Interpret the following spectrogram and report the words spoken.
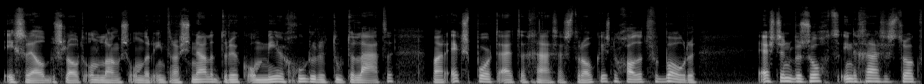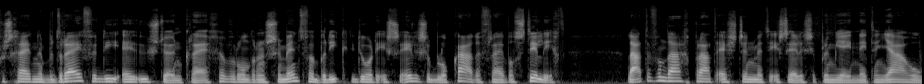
Israël besloot onlangs onder internationale druk om meer goederen toe te laten, maar export uit de Gazastrook is nog altijd verboden. Ashton bezocht in de Gazastrook verschillende bedrijven die EU-steun krijgen, waaronder een cementfabriek die door de Israëlische blokkade vrijwel stil ligt. Later vandaag praat Ashton met de Israëlische premier Netanyahu.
